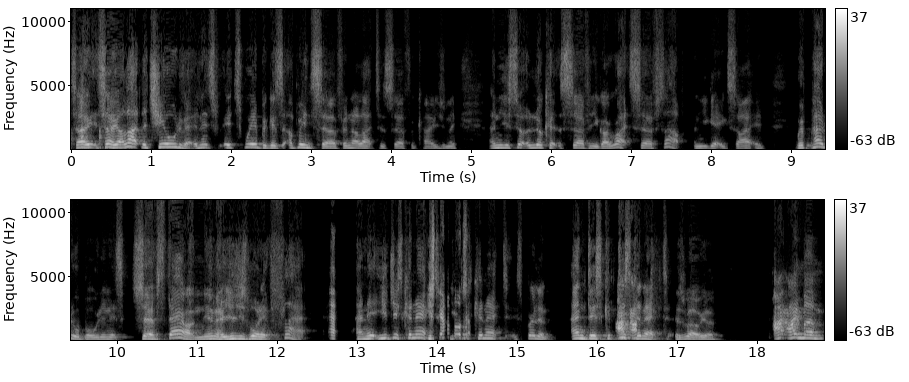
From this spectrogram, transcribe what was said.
so so I like the chilled of it, and it's it's weird because I've been surfing. I like to surf occasionally, and you sort of look at the surf and you go, right, surfs up, and you get excited. With paddleboarding, it's surfs down. You know, you just want it flat, and it, you just connect. You see, I You just connect. It's brilliant, and disc- I- I- disconnect as well. Yeah. I, I'm um,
